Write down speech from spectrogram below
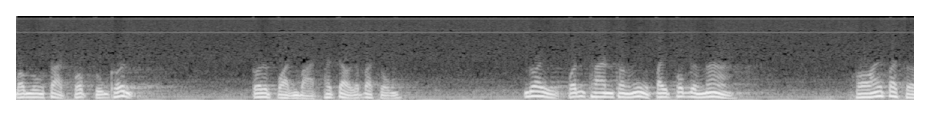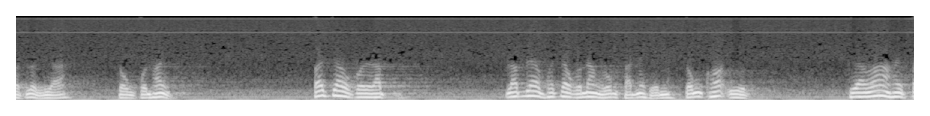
บำรุงศาสตร์พบสูงขึ้น ก็เลยปล่อนบาทพระเจ้าและพระสงฆ์ด้วยผลทานครั้งนี้ไปพบเรื่องหน้า ขอให้ประเสริฐเลือเหลือส่งผลให้ พระเจ้าก็รับ รับแล้วพระเจ้าก็นั่งลงสันให้เห็น สงเคราะห์อีกเพื่อว่าให้ไป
